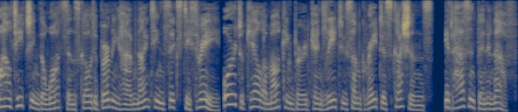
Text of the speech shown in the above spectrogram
While teaching the Watsons Go to Birmingham 1963 or To Kill a Mockingbird can lead to some great discussions, it hasn't been enough.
